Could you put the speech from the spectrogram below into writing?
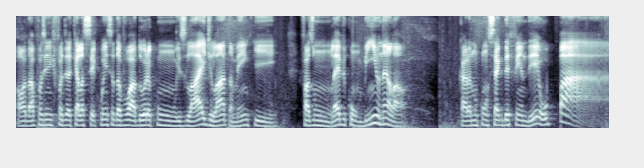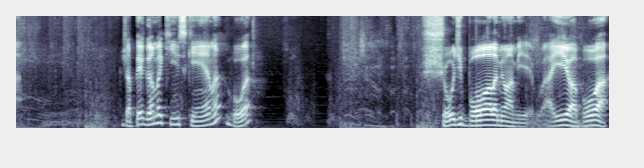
Ó, dá pra gente fazer aquela sequência da voadora com slide lá também, que faz um leve combinho, né, lá, ó. O cara não consegue defender. Opa! Já pegamos aqui o esquema. Boa. Show de bola, meu amigo. Aí, ó, boa.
